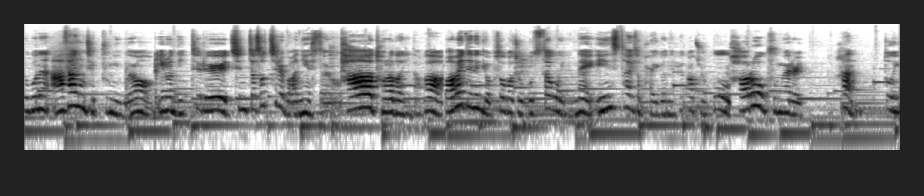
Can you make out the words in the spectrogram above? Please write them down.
요거는 아상 제품이고요. 이런 니트를 진짜 서치를 많이 했어요. 다 돌아다니다가 마음에 드는 게 없어가지고 못 사고 있는데 인스타에서 발견을 해가지고 바로 구매를 한또이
